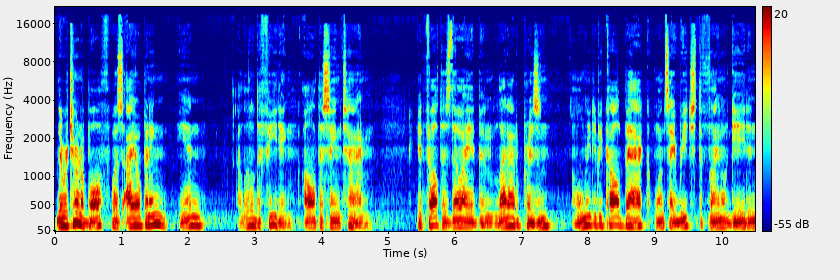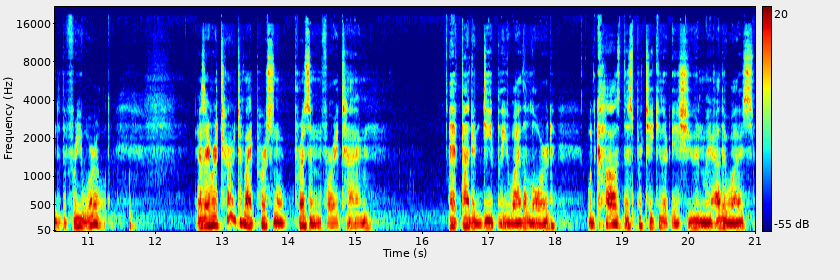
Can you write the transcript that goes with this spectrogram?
The return of both was eye opening and a little defeating, all at the same time. It felt as though I had been let out of prison, only to be called back once I reached the final gate into the free world. As I returned to my personal prison for a time, I have pondered deeply why the Lord would cause this particular issue in my otherwise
